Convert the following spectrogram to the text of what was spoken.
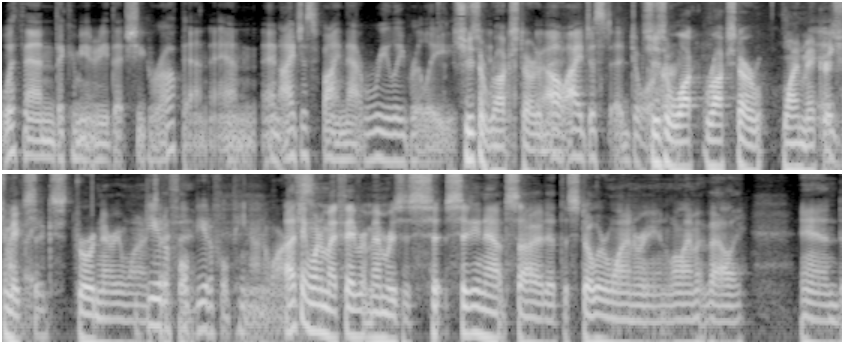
within the community that she grew up in and and I just find that really really She's a rock star to me. oh I just adore She's her. a rock, rock star winemaker. She makes extraordinary wines. Beautiful beautiful Pinot Noir I think one of my favorite memories is sitting outside at the Stoller Winery in Willamette Valley, and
